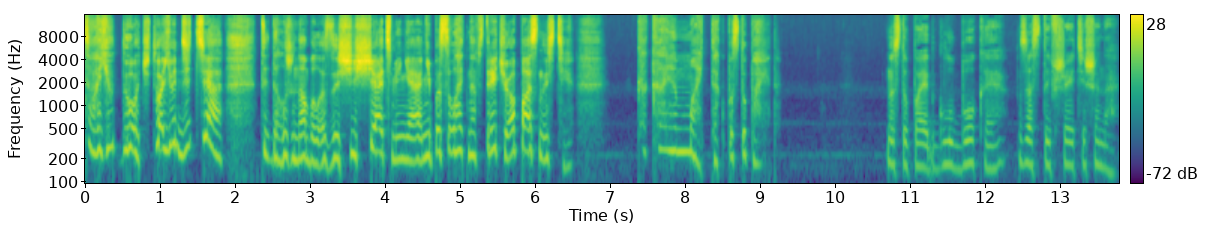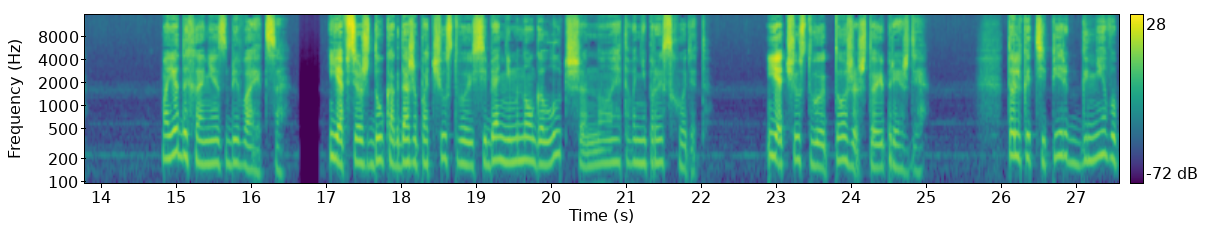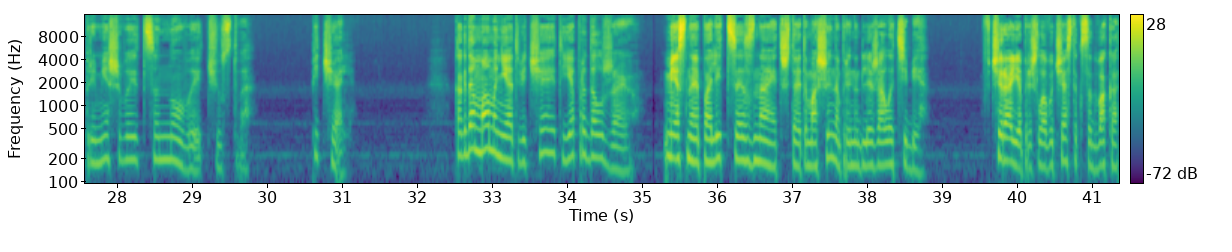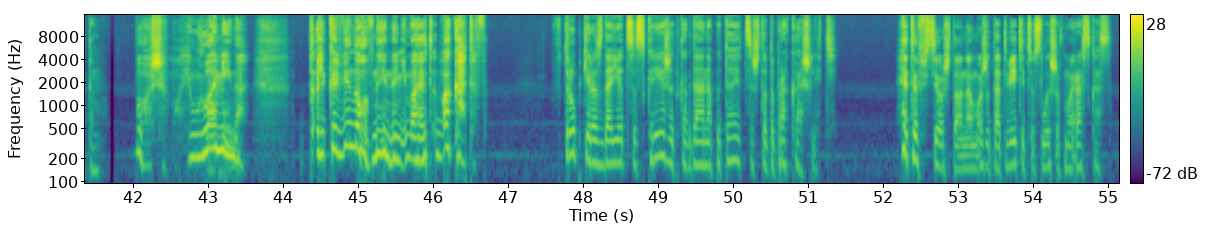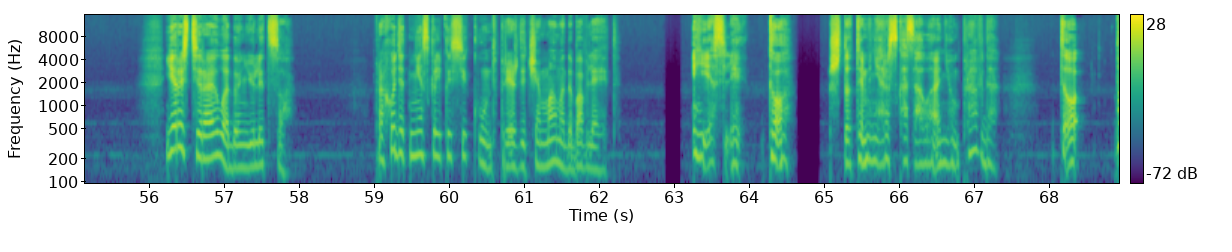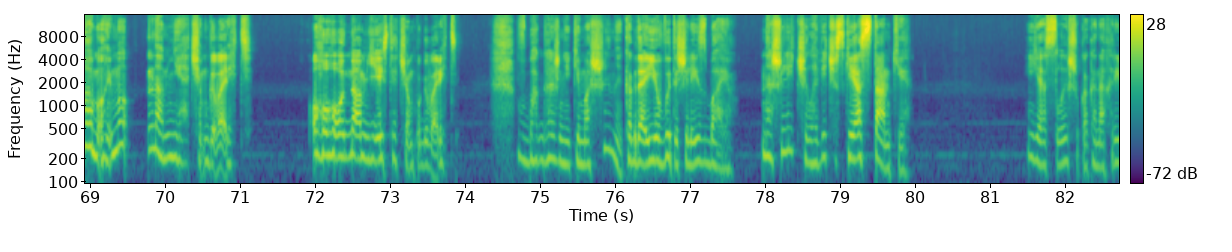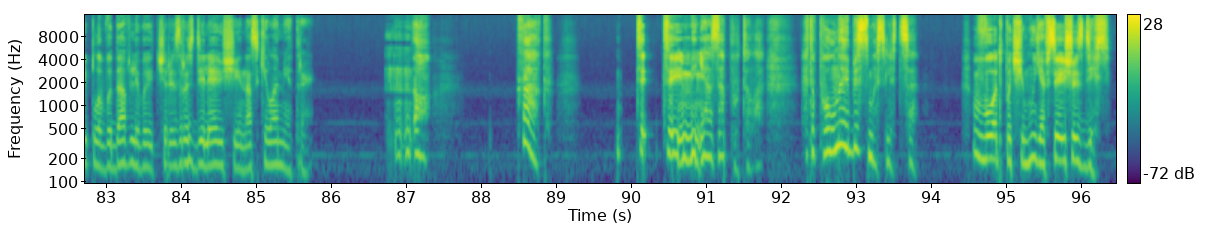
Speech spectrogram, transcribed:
Твою дочь, твое дитя! Ты должна была защищать меня, а не посылать навстречу опасности! Какая мать так поступает?» Наступает глубокая, застывшая тишина. Мое дыхание сбивается. Я все жду, когда же почувствую себя немного лучше, но этого не происходит. Я чувствую то же, что и прежде. Только теперь к гневу примешивается новое чувство — печаль. Когда мама не отвечает, я продолжаю. Местная полиция знает, что эта машина принадлежала тебе. Вчера я пришла в участок с адвокатом. Боже мой, Уламина! Только виновные нанимают адвокатов. В трубке раздается скрежет, когда она пытается что-то прокашлять. Это все, что она может ответить, услышав мой рассказ. Я растираю ладонью лицо. Проходит несколько секунд, прежде чем мама добавляет. «Если то, что ты мне рассказала о нем, правда, то, по-моему, нам не о чем говорить». «О, нам есть о чем поговорить. В багажнике машины, когда ее вытащили из баю, нашли человеческие останки. Я слышу, как она хрипло выдавливает через разделяющие нас километры. «Но как? Ты, ты меня запутала. Это полная бессмыслица. Вот почему я все еще здесь.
